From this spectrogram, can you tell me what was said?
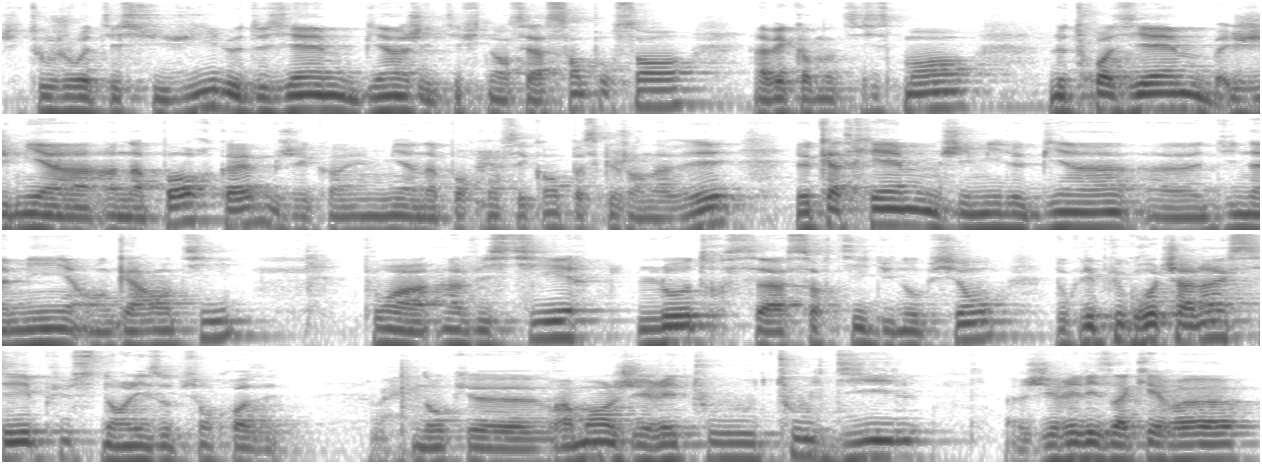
J'ai toujours été suivi. Le deuxième, bien, j'ai été financé à 100% avec un amortissement. Le troisième, bah, j'ai mis un, apport quand même. J'ai quand même mis un apport conséquent parce que j'en avais. Le quatrième, j'ai mis le bien euh, d'une amie en garantie pour investir. L'autre, ça a sorti d'une option. Donc les plus gros challenges, c'est plus dans les options croisées. Donc euh, vraiment gérer tout, tout le deal, euh, gérer les acquéreurs,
